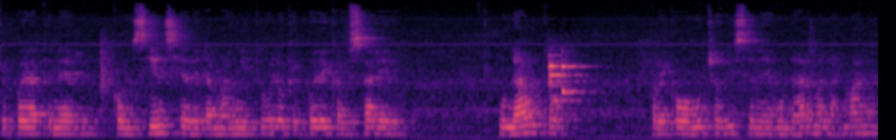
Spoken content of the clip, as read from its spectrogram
que pueda tener conciencia de la magnitud de lo que puede causar un auto, porque como muchos dicen es un arma en las manos.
